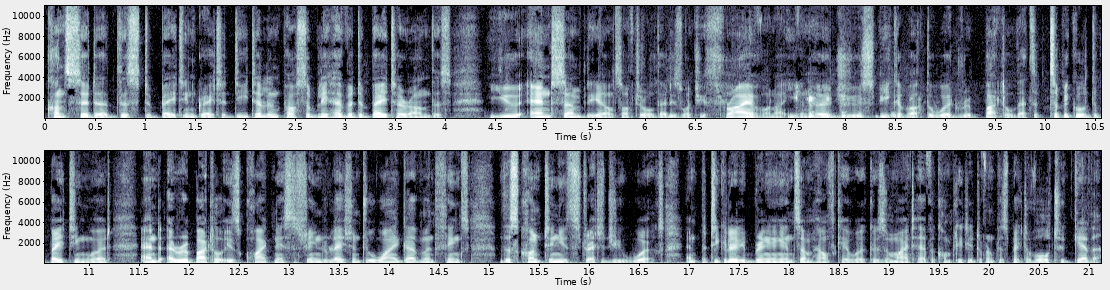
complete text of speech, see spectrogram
consider this debate in greater detail and possibly have a debate around this, you and somebody else. After all, that is what you thrive on. I even heard you speak about the word rebuttal. That's a typical debating word, and a rebuttal is quite necessary in relation to why government thinks this continued strategy works, and particularly bringing in some healthcare workers who might have a completely different perspective altogether.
